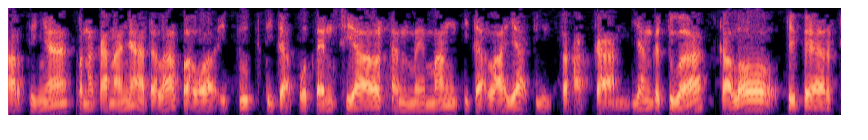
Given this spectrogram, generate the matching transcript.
artinya penekanannya adalah bahwa itu tidak potensial dan memang tidak layak diterapkan. Yang kedua, kalau DPRD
